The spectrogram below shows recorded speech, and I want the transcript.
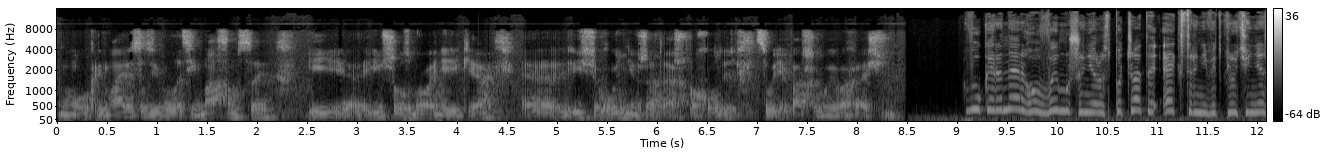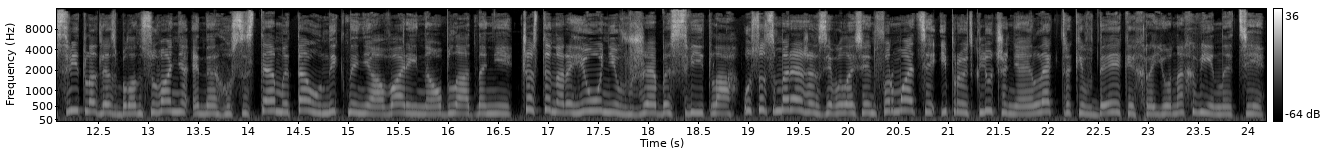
Ну, окрім Айріса, з'явилися і насамси, і е, інше озброєння, яке е, і сьогодні вже теж проходить своє перше бойове хрещення. В Укренерго вимушені розпочати екстрені відключення світла для збалансування енергосистеми та уникнення аварій на обладнанні. Частина регіонів вже без світла. У соцмережах з'явилася інформація і про відключення електрики в деяких районах Вінниці.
